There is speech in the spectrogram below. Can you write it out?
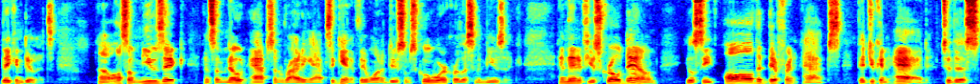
They can do it. Uh, also, music and some note apps and writing apps, again, if they want to do some schoolwork or listen to music. And then if you scroll down, you'll see all the different apps that you can add to this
